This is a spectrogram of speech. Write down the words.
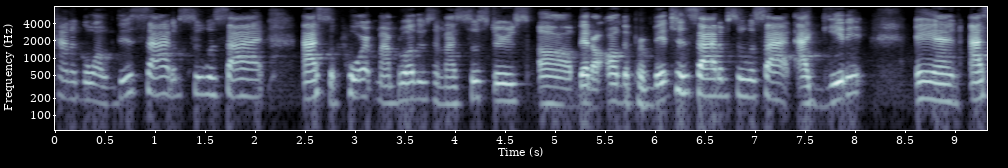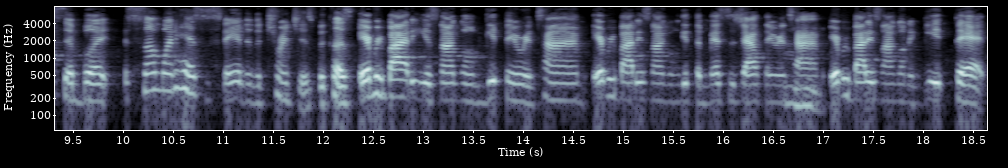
kind of go on this side of suicide. I support my brothers and my sisters uh, that are on the prevention side of suicide. I get it. And I said, but someone has to stand in the trenches because everybody is not going to get there in time. Everybody's not going to get the message out there in mm-hmm. time. Mm-hmm. Everybody's not going to get that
